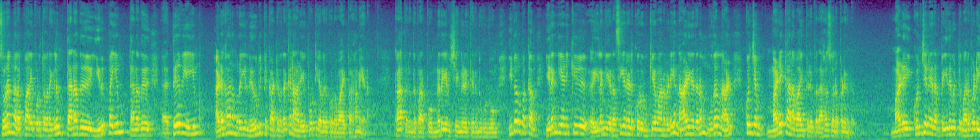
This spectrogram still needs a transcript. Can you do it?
சுரங்க லக்மானை பொறுத்தவரையிலும் தனது இருப்பையும் தனது தேவையையும் அழகான முறையில் நிரூபித்து காட்டுவதற்கு நாளைய போட்டி அவருக்கு ஒரு வாய்ப்பாக அமையலாம். காத்திருந்து பார்ப்போம். நிறைய விஷயங்களை தெரிந்து கொள்வோம். இன்னொரு பக்கம் இலங்கை அணிக்கு இலங்கை ரசிகர்களுக்கு ஒரு முக்கியமான விடயம். நாளைய தினம் முதல் நாள் கொஞ்சம் மழைக்கான வாய்ப்பு இருப்பதாக சொல்லப்படுகின்றது மழை கொஞ்ச நேரம் பெய்துவிட்டு மறுபடி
